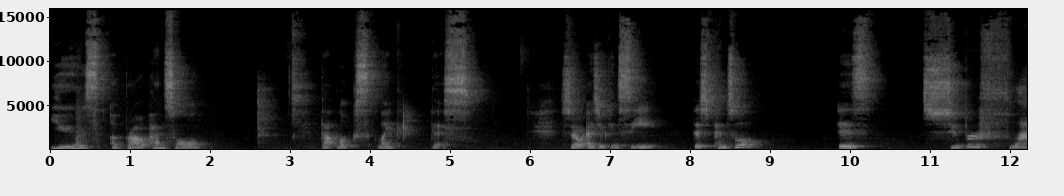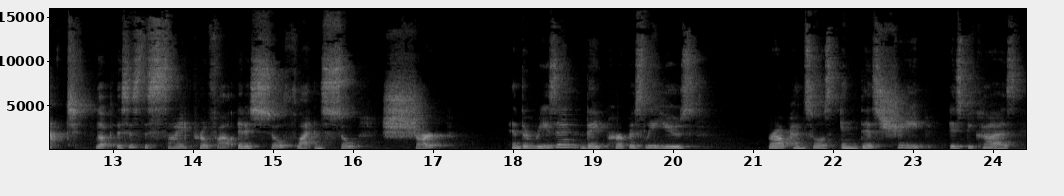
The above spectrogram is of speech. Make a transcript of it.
use a brow pencil that looks like this. So as you can see, this pencil is super flat. Look, this is the side profile. It is so flat and so sharp. And the reason they purposely use brow pencils in this shape is because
